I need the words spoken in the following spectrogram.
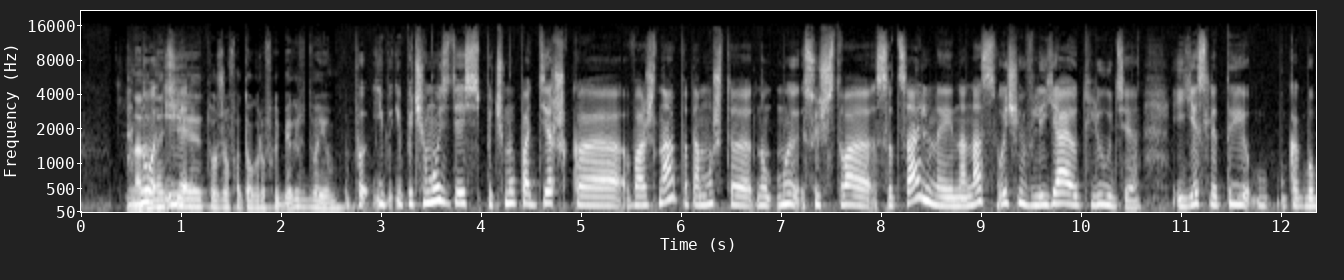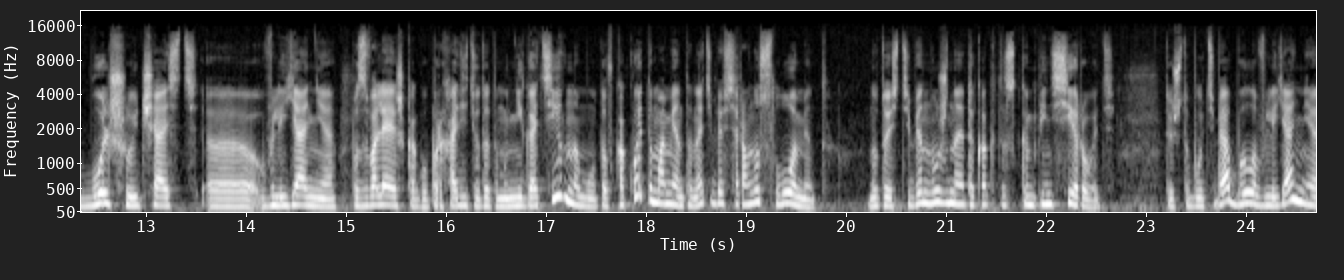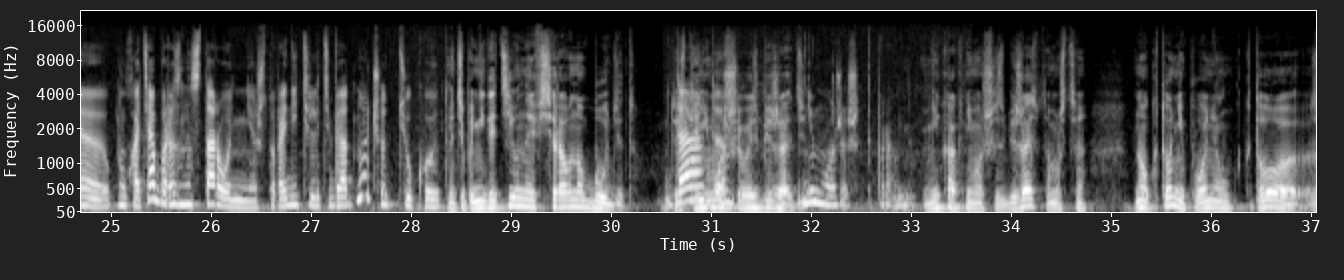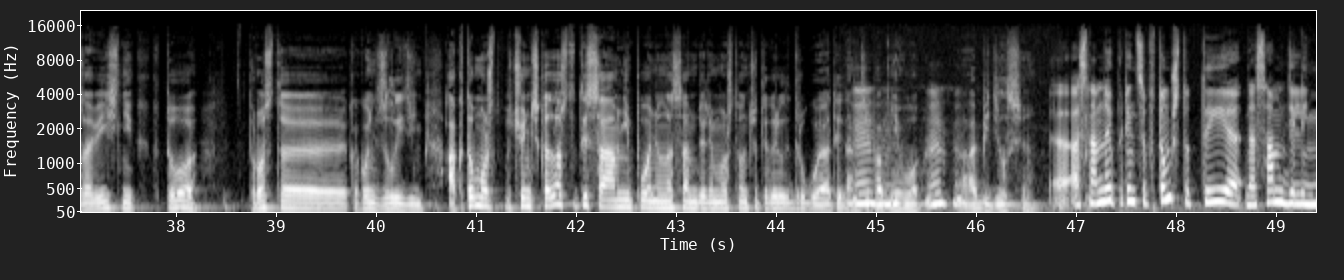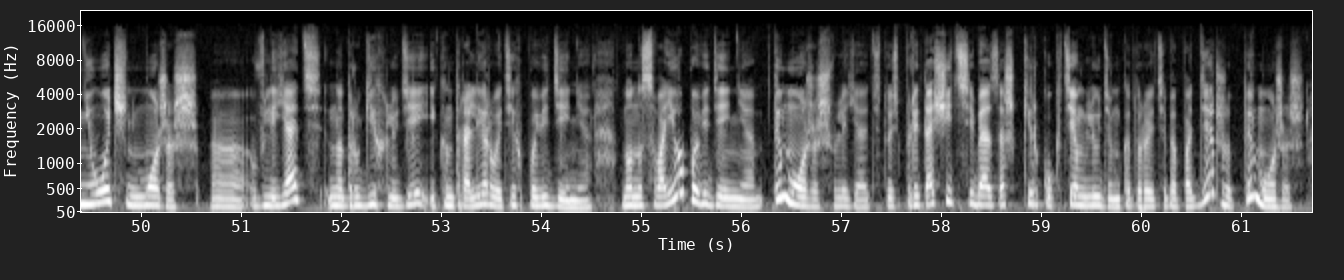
Надо Ну, найти и- тоже фотографа и бегать вдвоем. И, и почему здесь, почему поддержка важна? Потому что ну, мы существа социальные, и на нас очень влияют люди. И если ты как бы большую часть э, влияния позволяешь как бы проходить вот этому негативному, то в какой-то момент она тебя все равно сломит. Ну, то есть тебе нужно это как-то скомпенсировать. То есть, чтобы у тебя было влияние, ну, хотя бы разностороннее, что родители тебе одно что-то тюкают. Ну, типа, негативное все равно будет. То Да, есть ты не да. можешь его избежать. Не можешь, это правда. Никак не можешь избежать, потому что, ну, кто не понял, кто завистник, кто просто какой-нибудь злый день. А кто, может, что-нибудь сказал, что ты сам не понял, на самом деле, может, он что-то говорил и другое, а ты там, типа, об него мгм. обиделся. Э, Основной принцип в том, что ты на самом деле не очень можешь э, влиять на других людей и контролировать их поведение. Но на свое поведение ты можешь влиять. То есть притащить себя за шкирку к тем людям, которые тебя поддержат, ты можешь.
